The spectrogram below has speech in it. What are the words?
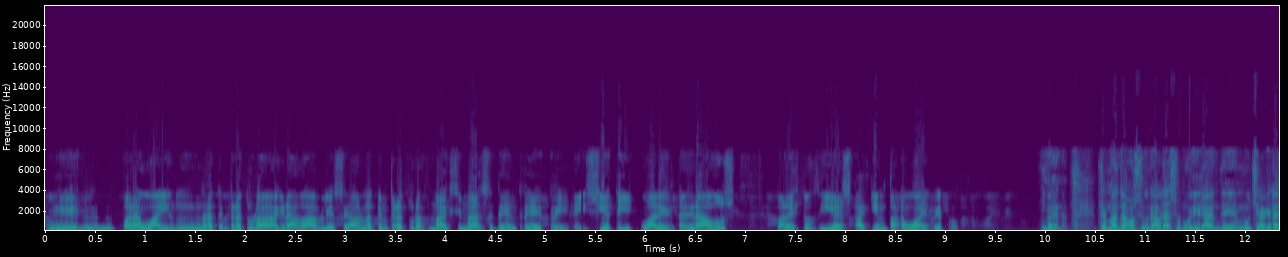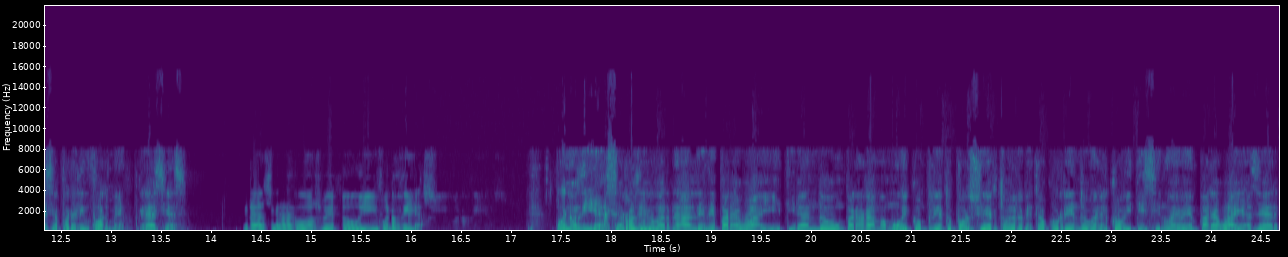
en Paraguay, una temperatura agradable, se habla de temperaturas máximas de entre 37 y 40 grados para estos días aquí en Paraguay, Beto. Bueno, te mandamos un abrazo muy grande. ¿eh? Muchas gracias por el informe. Gracias. Gracias a vos, Beto, y buenos días. Buenos días, Rodrigo Bernal desde Paraguay, tirando un panorama muy completo, por cierto, de lo que está ocurriendo con el COVID-19 en Paraguay. Ayer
